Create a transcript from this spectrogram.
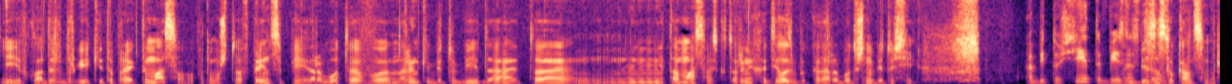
и вкладывать в другие какие-то проекты массово, потому что, в принципе, работа в, на рынке B2B, да, это не, та массовость, которой не хотелось бы, когда работаешь на B2C. А B2C это бизнес? Бизнес to consumer.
